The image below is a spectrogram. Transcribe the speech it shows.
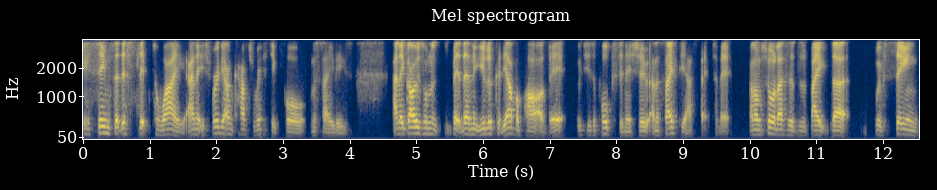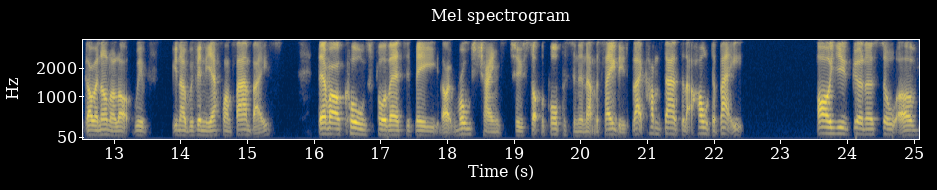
it seems that they've slipped away, and it's really uncharacteristic for Mercedes. And it goes on a bit. Then you look at the other part of it, which is a porpoising issue and a safety aspect of it. And I'm sure that's a debate that we've seen going on a lot with you know, within the F1 fan base, there are calls for there to be like rules changed to stop the porpoising in that Mercedes. But that comes down to that whole debate. Are you gonna sort of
